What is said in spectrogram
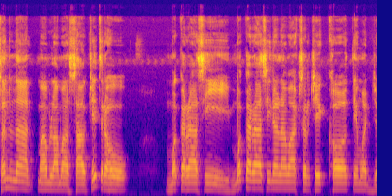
ધનના મામલામાં સાવચેત રહો. મકર રાશિ, મકર રાશિના નામાક્ષર છે ખ તેમજ જ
